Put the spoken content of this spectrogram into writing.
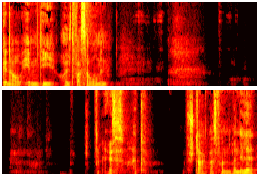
genau eben die Holzfassaromen. Es hat stark was von Vanille.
